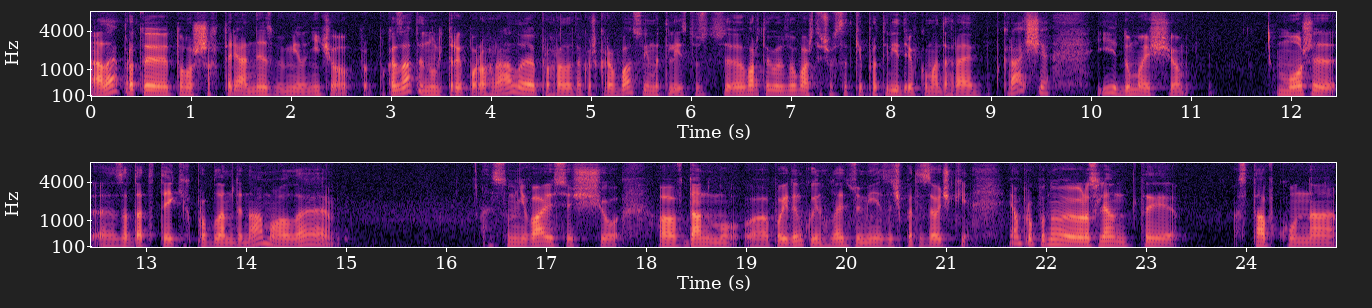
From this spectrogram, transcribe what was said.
Але проти того ж Шахтаря не зуміли нічого показати. 0-3 програли, програли також Кривбасу і Металісту. Е, Варто зауважити, що все-таки проти лідерів команда грає краще, і думаю, що може е, завдати деяких проблем Динамо, але сумніваюся, що в даному поєдинку інгулець зуміє зачепити за очки. Я вам пропоную розглянути ставку на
